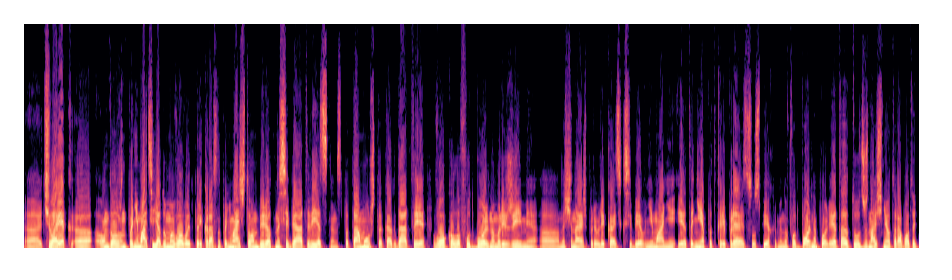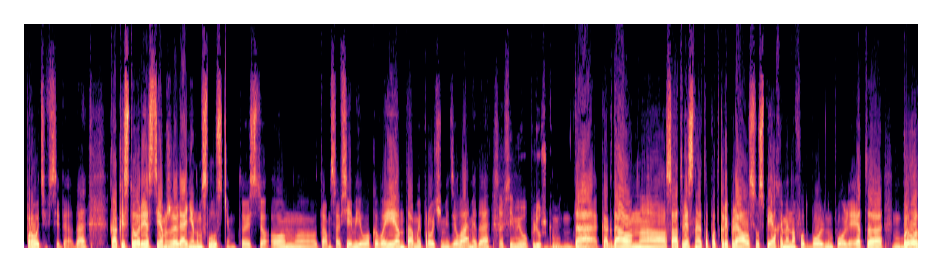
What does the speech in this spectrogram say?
э, человек, э, он должен понимать, и я думаю, Вова это прекрасно понимает, что он берет на себя ответственность, потому что когда ты в околофутбольном режиме э, начинаешь привлекать к себе внимание, и это не подкрепляется успехами на футбольном поле, это тут же начнет работать против себя, да, как история с тем же Леонидом Слуцким. То есть он э, там со всеми его КВН там и прочими делами, да, Со всеми его плюшками. да, когда он, э, соответственно, это подкреплялось успехами на футбольном поле, это было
